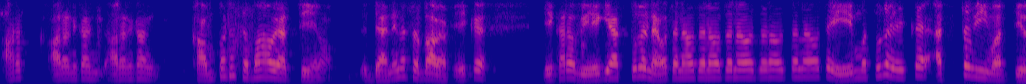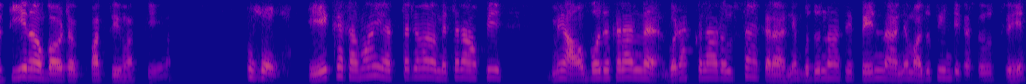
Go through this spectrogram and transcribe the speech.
අර අර නිකන් අර නිකන් කම්පන ස්වභාවයක් තියෙනවා. දැනෙන ස්වභාවයක්. ඒක ඒක අර වේගයක් තුළ නැවත නැවත නැවත නැවත නැවත නැවත ඒම තුළ ඒක ඇත්ත වීමක් තියෙනවා බවට පත්වීමක් තියෙනවා. ඒක තමයි ඇත්තටම මෙතන අපි මේ අවබෝධ කරන්න ගොඩක් වෙලාවට උත්සාහ කරන්නේ බුදුන් වහන්සේ පෙන්නන්නේ මදුපිණ්ඩික සූත්‍රයේ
